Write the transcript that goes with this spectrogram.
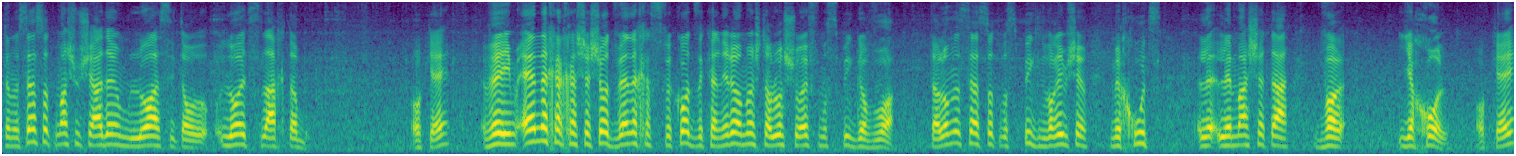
אתה מנסה לעשות משהו שעד היום לא עשית או לא הצלחת בו, אוקיי? ואם אין לך חששות ואין לך ספקות, זה כנראה אומר שאתה לא שואף מספיק גבוה. אתה לא מנסה לעשות מספיק דברים שהם מחוץ למה שאתה כבר יכול, אוקיי?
